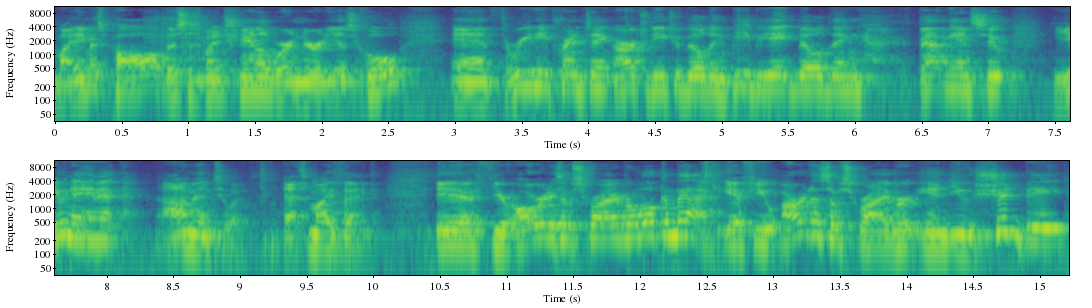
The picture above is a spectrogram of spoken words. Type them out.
My name is Paul. This is my channel where nerdy is cool and 3D printing, R2-D2 building, BB-8 building, Batman suit, you name it, I'm into it. That's my thing. If you're already a subscriber, welcome back. If you aren't a subscriber, and you should be,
